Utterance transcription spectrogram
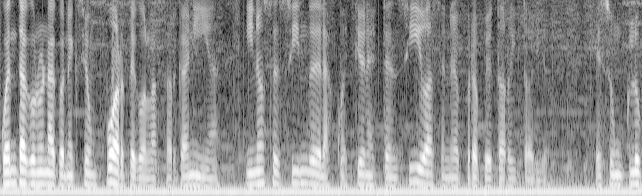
Cuenta con una conexión fuerte con la cercanía y no se cinde de las cuestiones tensivas en el propio territorio. Es un club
